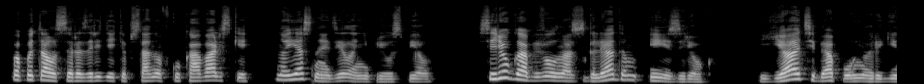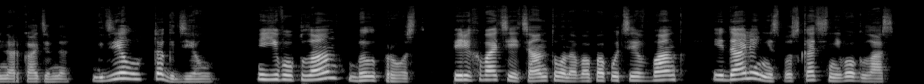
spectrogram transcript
– попытался разрядить обстановку Ковальский, но, ясное дело, не преуспел. Серега обвел нас взглядом и изрек. «Я тебя понял, Регина Аркадьевна. К делу, так к делу». Его план был прост. Перехватить Антонова по пути в банк и далее не спускать с него глаз.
